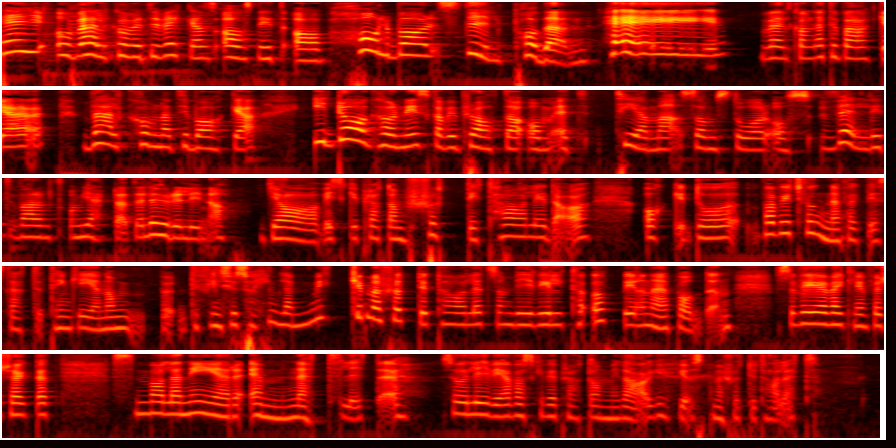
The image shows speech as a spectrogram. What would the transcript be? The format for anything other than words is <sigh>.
Hej och välkommen till veckans avsnitt av Hållbar stil-podden! Hej! Välkomna tillbaka! Välkomna tillbaka! Idag hörni ska vi prata om ett tema som står oss väldigt varmt om hjärtat, eller hur Elina? Ja, vi ska prata om 70-tal idag. Och då var vi tvungna faktiskt att tänka igenom, det finns ju så himla mycket med 70-talet som vi vill ta upp i den här podden. Så vi har verkligen försökt att smala ner ämnet lite. Så Olivia, vad ska vi prata om idag just med 70-talet?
